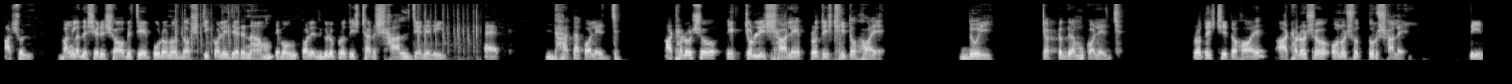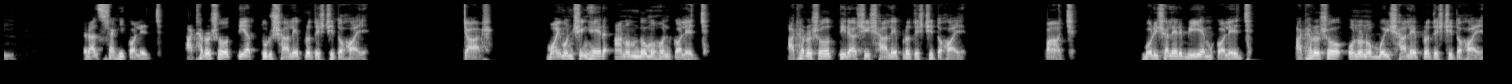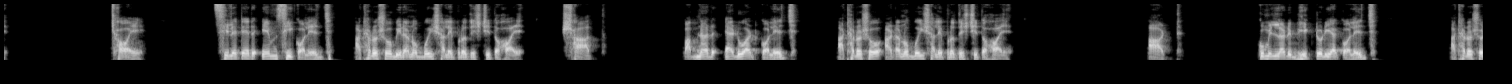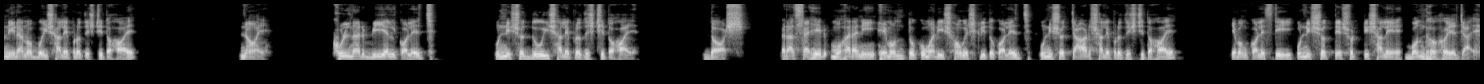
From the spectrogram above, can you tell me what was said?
আসুন। বাংলাদেশের সবচেয়ে পুরনো দশটি কলেজের নাম এবং কলেজগুলো প্রতিষ্ঠার সাল জেনে নিই। এক, ঢাকা কলেজ আঠারোশো একচল্লিশ সালে প্রতিষ্ঠিত হয়। দুই, চট্টগ্রাম কলেজ প্রতিষ্ঠিত হয় আঠারোশো উনসত্তর সালে। তিন, রাজশাহী কলেজ আঠারোশো তিয়াত্তর সালে প্রতিষ্ঠিত হয়। চার ময়মনসিংহের আনন্দমোহন কলেজ আঠারোশো তিরাশি সালে প্রতিষ্ঠিত হয়। পাঁচ, বরিশালের বিএম কলেজ আঠারোশো উননব্বই সালে প্রতিষ্ঠিত হয়। ছয়, সিলেটের এমসি কলেজ আঠারোশো বিরানব্বই সালে প্রতিষ্ঠিত হয়। সাত, পাবনার এডওয়ার্ড কলেজ আঠারোশো আটানব্বই সালে প্রতিষ্ঠিত হয়। আট। কুমিল্লার ভিক্টোরিয়া কলেজ আঠারোশো নিরানব্বই সালে প্রতিষ্ঠিত হয়। নয়। খুলনার বিএল কলেজ উনিশশো দুই সালে প্রতিষ্ঠিত হয়। দশ। রাজশাহীর মহারানী হেমন্ত কুমারী সংস্কৃত কলেজ উনিশশো চার সালে প্রতিষ্ঠিত হয় এবং কলেজটি উনিশশো তেষট্টি সালে বন্ধ হয়ে যায়।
